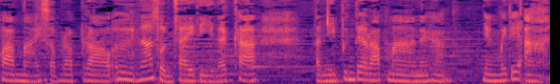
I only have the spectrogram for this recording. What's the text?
ความหมายสำหรับเรา เออ น่าสนใจดีนะคะ ตอนนี้เพิ่งได้รับมานะคะ ยังไม่ได้อ่าน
